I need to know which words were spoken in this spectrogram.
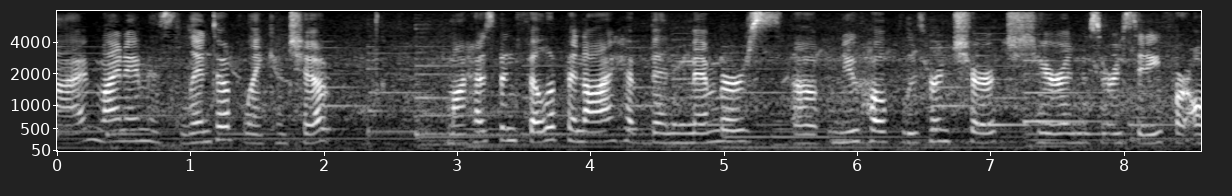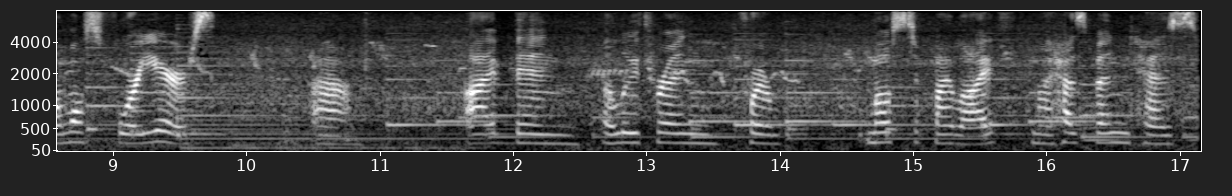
Hi, my name is Linda Blankenship. My husband Philip and I have been members of New Hope Lutheran Church here in Missouri City for almost four years. Um, I've been a Lutheran for most of my life. My husband has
